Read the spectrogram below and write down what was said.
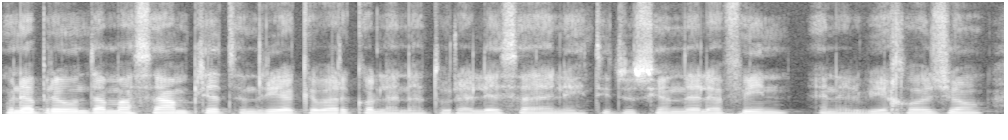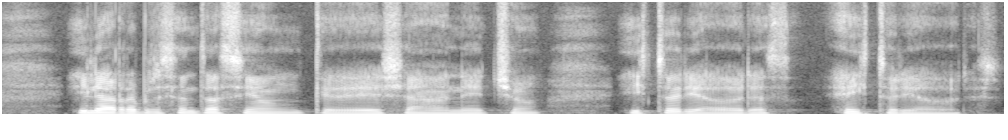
Una pregunta más amplia tendría que ver con la naturaleza de la institución de la fin en el viejo yo y la representación que de ella han hecho historiadores e historiadores.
